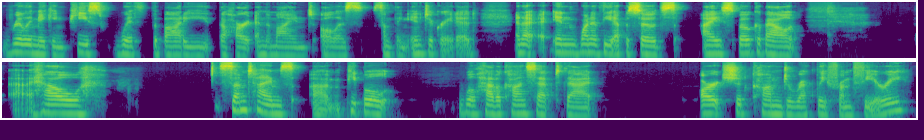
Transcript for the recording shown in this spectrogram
really making peace with the body the heart and the mind all as something integrated and I, in one of the episodes i spoke about uh, how sometimes um, people will have a concept that art should come directly from theory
